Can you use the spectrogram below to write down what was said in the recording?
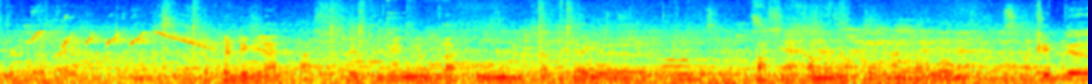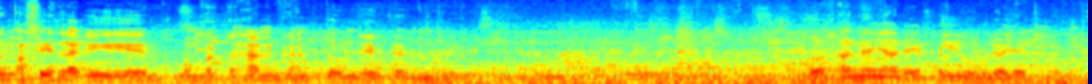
Lebih baik. Kependirian PAS sekiranya yang berlaku ni tak percaya PAS akan menyokong ataupun Kita masih lagi mempertahankan untuk menjadi Perdana Menteri. Suasananya ada yang perlu beliau jadi Perdana Menteri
